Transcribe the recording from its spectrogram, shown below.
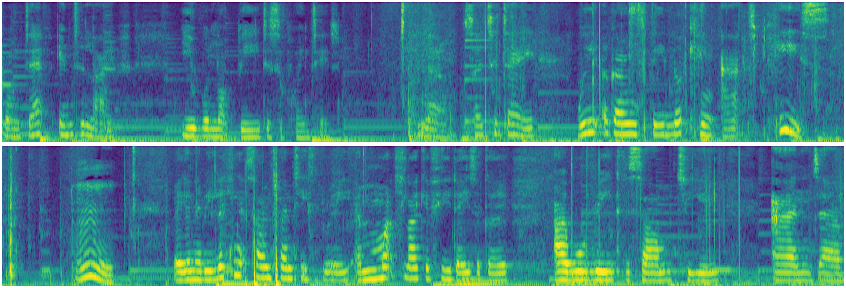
from death into life, you will not be disappointed. Now, so today we are going to be looking at peace. Mm. We're going to be looking at Psalm 23, and much like a few days ago, I will read the psalm to you and um,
